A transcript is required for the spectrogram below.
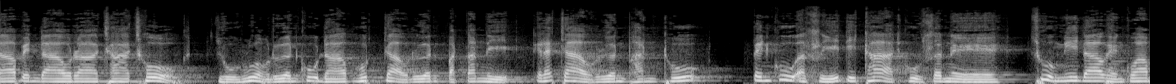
ดาวเป็นดาวราชาโชค อยู่ร่วมเรือนคู่ดาวพุทธเจ้าเรือนปัตตนิและเจ้าเรือนพันธุ เป็นคู่อสีติธาตุคู่เสน่ห์ช่วงนี้ดาวแห่งความ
